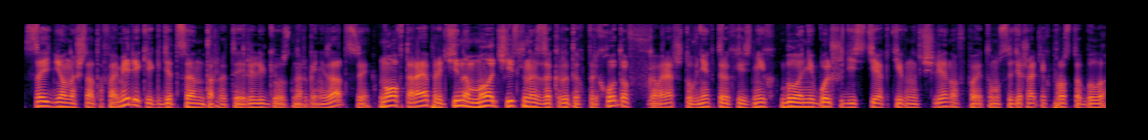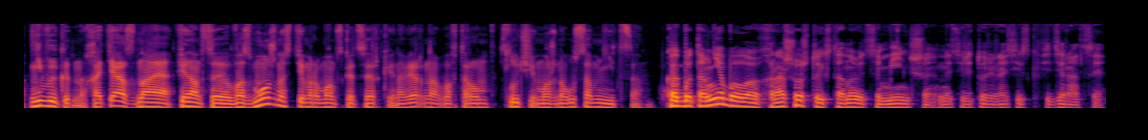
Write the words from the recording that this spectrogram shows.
Соединенных Штатов Америки, где центр этой религиозной организации. Ну а вторая причина – малочисленность закрытых приходов. Говорят, что в некоторых из них было не больше 10 активных членов, поэтому содержать их просто было невыгодно. Хотя, зная финансовые возможности Мормонской церкви, наверное, во втором случае можно усомниться. Как бы там ни было, хорошо, что их становится меньше на территории Российской Федерации.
